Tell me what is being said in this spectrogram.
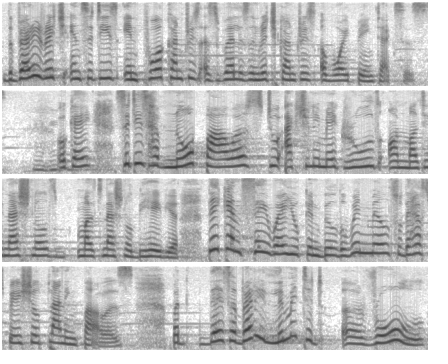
the very rich in cities, in poor countries as well as in rich countries, avoid paying taxes. Mm-hmm. Okay? Cities have no powers to actually make rules on multinationals, multinational behavior. They can say where you can build a windmill, so they have spatial planning powers. But there's a very limited uh, role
